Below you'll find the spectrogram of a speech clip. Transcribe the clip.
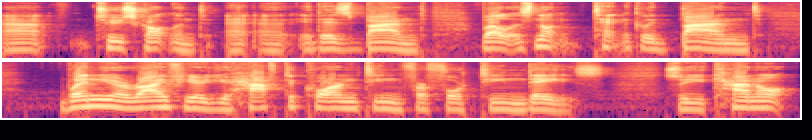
uh, to Scotland. Uh, it is banned. Well, it's not technically banned. When you arrive here, you have to quarantine for 14 days. So you cannot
